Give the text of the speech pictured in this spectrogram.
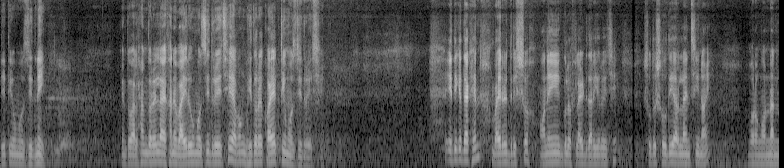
দ্বিতীয় মসজিদ নেই। কিন্তু আলহামদুলিল্লাহ এখানে বাইরেও মসজিদ রয়েছে এবং ভিতরে কয়েকটি মসজিদ রয়েছে। এদিকে দেখেন, বাইরের দৃশ্য, অনেকগুলো ফ্লাইট দাঁড়িয়ে রয়েছে। শুধু সৌদি এয়ারলাইন্সই নয়, বরং অন্যান্য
